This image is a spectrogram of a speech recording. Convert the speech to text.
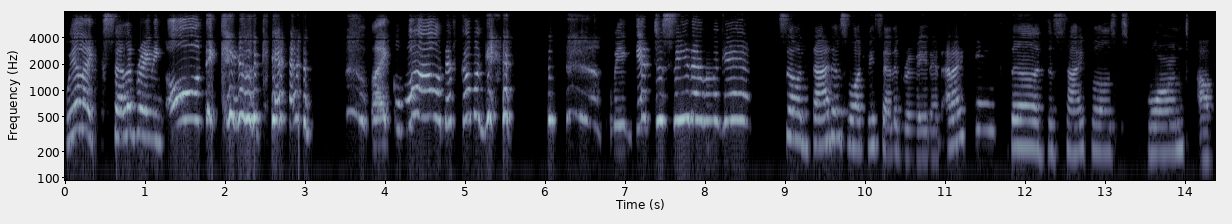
we're like celebrating oh they came again. Like wow they've come again. We get to see them again. So that is what we celebrated. And i think the disciples warmed up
